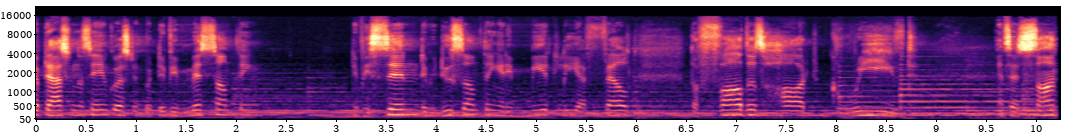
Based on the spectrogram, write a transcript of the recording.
Kept asking the same question, but did we miss something? Did we sin? Did we do something? And immediately I felt the father's heart grieved and said, Son,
